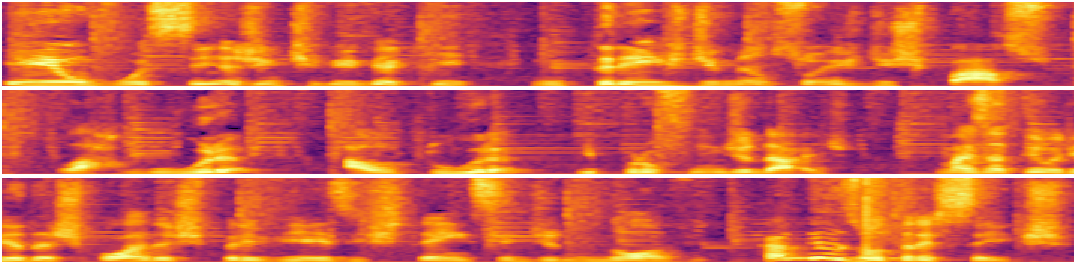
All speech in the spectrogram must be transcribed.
Eu, você, a gente vive aqui em três dimensões de espaço: largura, altura e profundidade mas a teoria das cordas previa a existência de nove. Cadê as outras seis?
